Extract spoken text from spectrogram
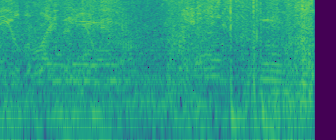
feel the life in you. You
